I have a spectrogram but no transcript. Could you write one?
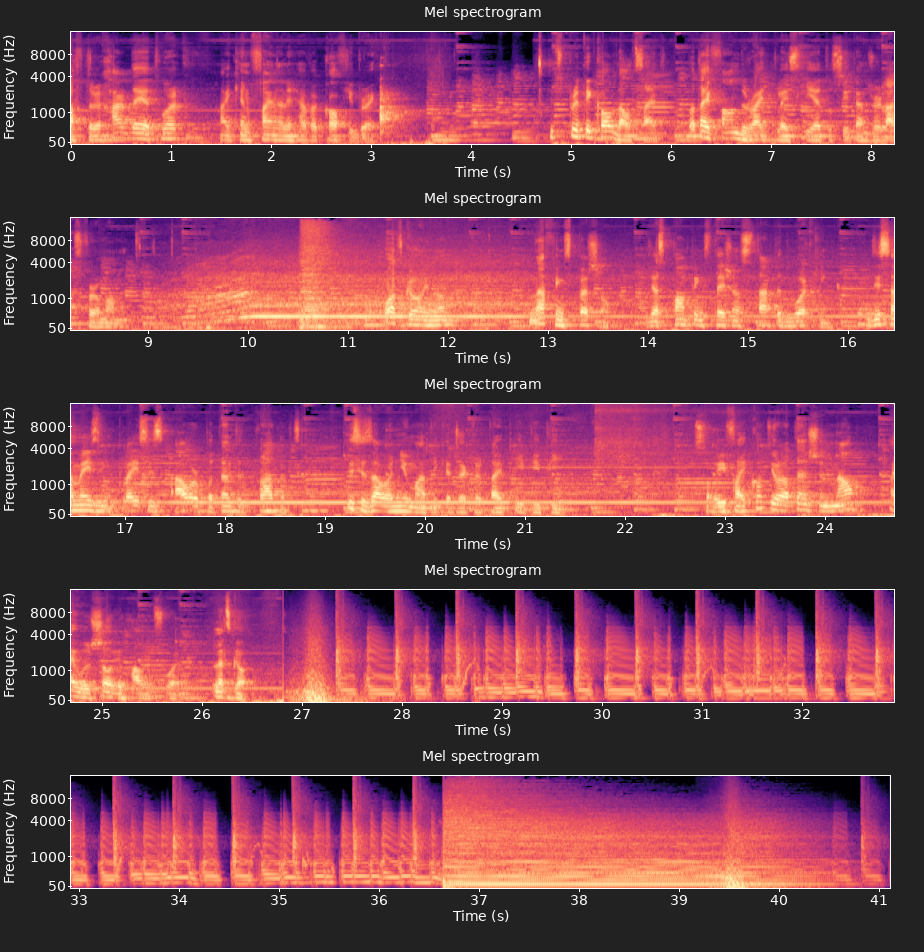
After a hard day at work, I can finally have a coffee break. It's pretty cold outside, but I found the right place here to sit and relax for a moment. What's going on? Nothing special, just pumping station started working. This amazing place is our patented product. This is our pneumatic ejector type EPP. So if I caught your attention now, I will show you how it's working. Let's go.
